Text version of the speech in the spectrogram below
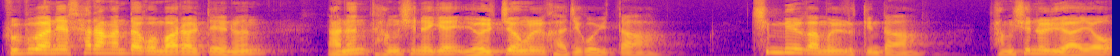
부부 간에 사랑한다고 말할 때에는 나는 당신에게 열정을 가지고 있다, 친밀감을 느낀다, 당신을 위하여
